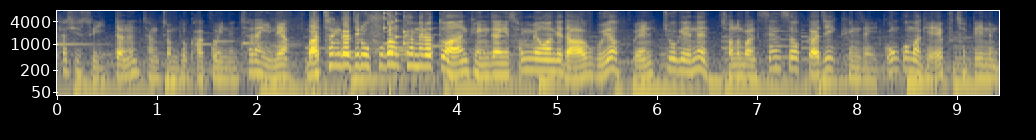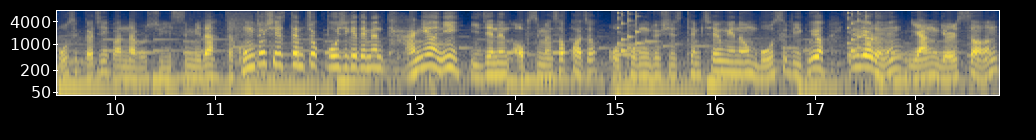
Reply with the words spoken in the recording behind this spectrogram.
타실 수 있다는 장점도 갖고 있는 차량이네요. 마찬가지로 후방 카메라 또한 굉장히 선명하게 나오고요. 왼쪽에는 전후방 센서까지 굉장히 꼼꼼하게 부착되어 있는 모습까지 만나볼 수 있습니다. 자, 공조 시스템 쪽 보시게 되면 당연히 이제는 없으면 섭하죠. 오토 공조 시스템 채용해 놓은 모습이고요. 1열은 양 열선,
